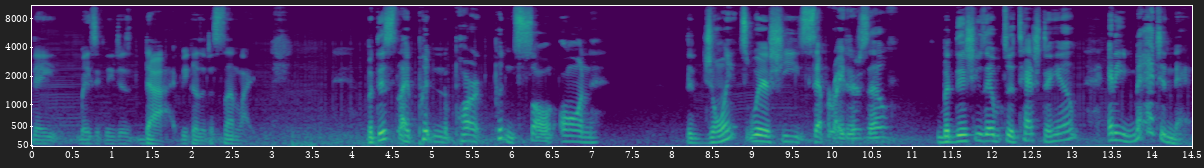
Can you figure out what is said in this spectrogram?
they basically just die because of the sunlight. But this is like putting the part, putting salt on the joints where she separated herself. But then she was able to attach to him. And imagine that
